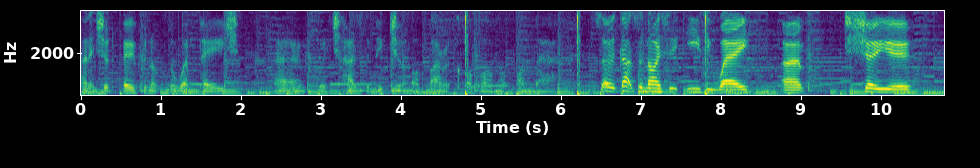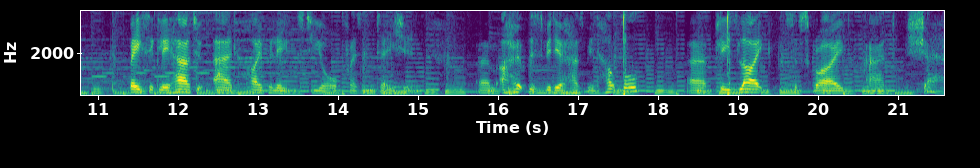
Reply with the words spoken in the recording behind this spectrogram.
and it should open up the web page um, which has the picture of Barack Obama on there. So that's a nice easy way um, to show you basically how to add hyperlinks to your presentation. Um, I hope this video has been helpful uh, please like subscribe and share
